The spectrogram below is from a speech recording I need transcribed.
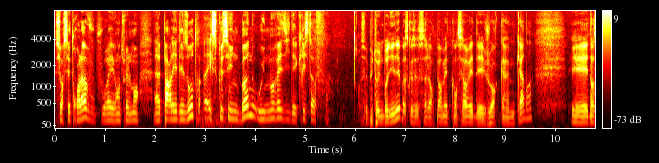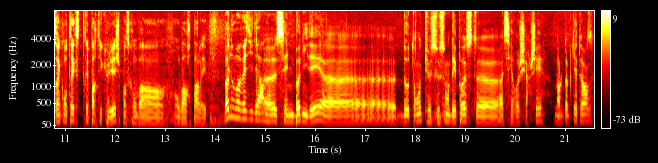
sur ces trois-là. Vous pourrez éventuellement euh, parler des autres. Est-ce que c'est une bonne ou une mauvaise idée, Christophe? C'est plutôt une bonne idée parce que ça- ça leur permet de conserver des joueurs quand même cadres. Et dans un contexte très particulier, je pense qu'on va en, on va en reparler. Bonne ou mauvaise idée, Arnaud Euh, c'est une bonne idée, euh, d'autant que ce sont des postes euh, assez recherchés dans le top 14.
